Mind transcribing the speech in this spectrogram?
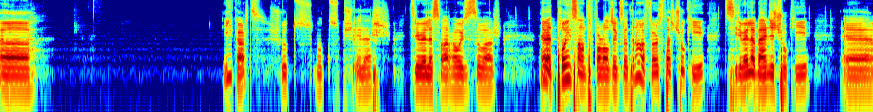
Ee, iyi kart. Şut, mut bir şeyler. Triveles var, havacısı var. Evet point santrfor olacak zaten ama first touch çok iyi. Trivela bence çok iyi. Ee,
